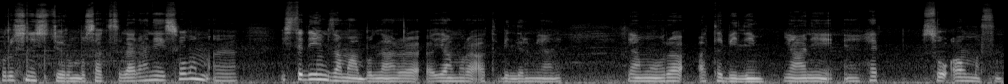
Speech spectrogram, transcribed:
Kurusun istiyorum bu saksılar. Hani solam e, istediğim zaman bunları e, yağmura atabilirim yani. Yağmura atabileyim. Yani hep su almasın.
